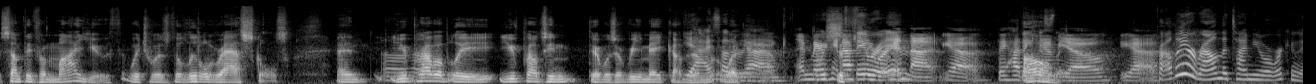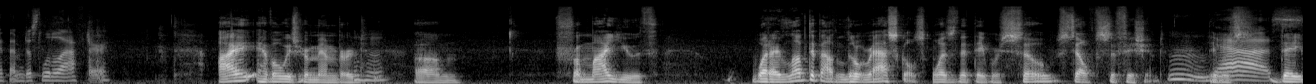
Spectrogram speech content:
something from my youth, which was the Little Rascals. And you probably you've probably seen there was a remake of Uh-huh. Yeah, them. I saw the what- remake. yeah. And Mary They Kate Ashley were were in. in that. Yeah. They had a Oh. cameo. Yeah. probably around the time you were working with them, just a little after. I have always remembered Mm-hmm. um, from my youth what I loved about Little Rascals was that they were so self-sufficient. they Mm, yes. they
